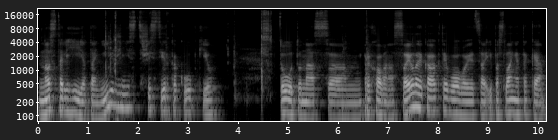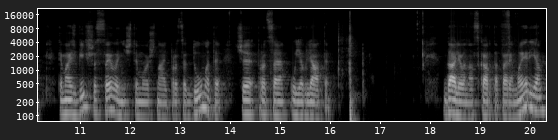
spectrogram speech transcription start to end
ностальгія та ніжність, шестірка кубків. Тут у нас ем, прихована сила, яка активовується, і послання таке. Ти маєш більше сили, ніж ти можеш навіть про це думати чи про це уявляти. Далі у нас карта перемир'я.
